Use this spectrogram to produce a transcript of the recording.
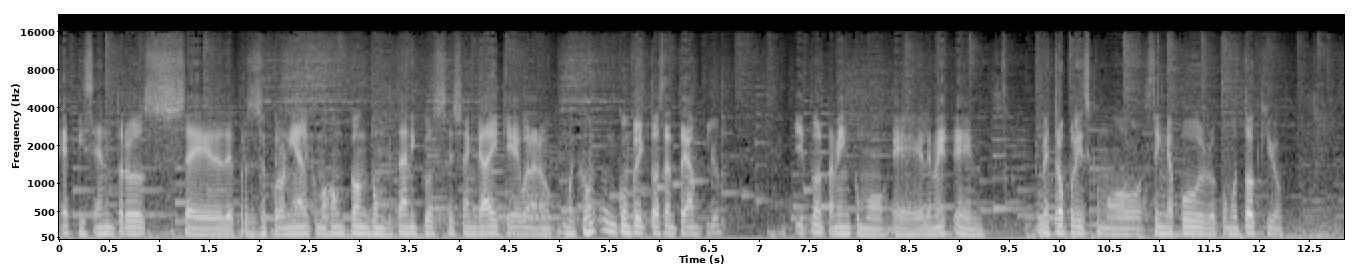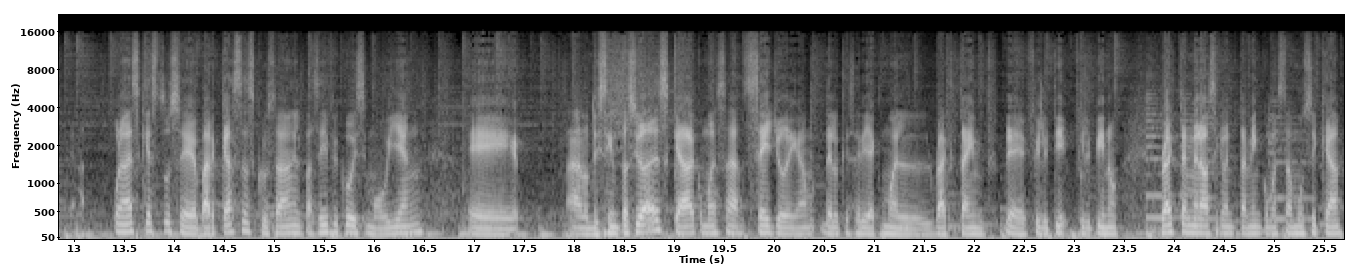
epicentros de proceso colonial como Hong Kong con británicos, Shanghái, que bueno, era un conflicto bastante amplio y bueno, también como eh, metrópolis como Singapur o como Tokio. Una vez que estos eh, barcazas cruzaban el Pacífico y se movían eh, a las distintas ciudades, quedaba como ese sello, digamos, de lo que sería como el ragtime filipino. Ragtime era básicamente también como esta música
